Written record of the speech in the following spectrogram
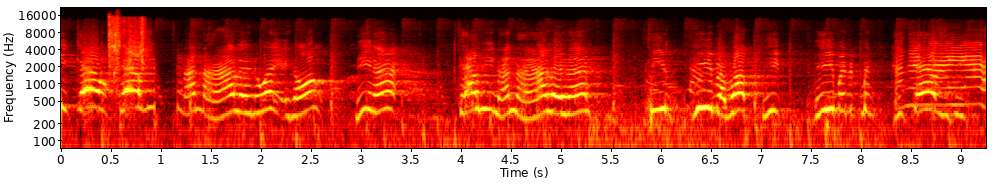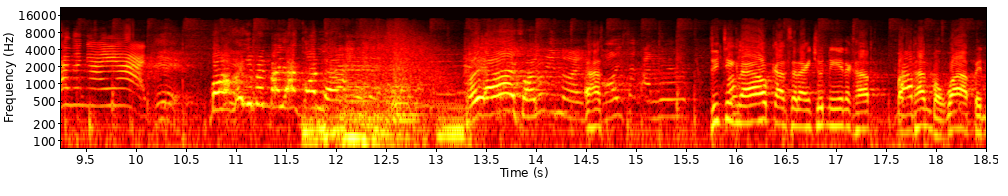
นี่แก้วแก้วนี่หนาหนาๆเลยนะเว้ยไอ้น้อง นี่นะ แก้วนี่หนาหนาๆเลยนะ พี่พี่แบบว่าพี่พี่มันมันพี่แก้วจริงทำยังไงอะๆบอกให้นี่เป็นมายากลเหรอเฮ้ยเออสอนลูกอินหน่อย อะ จริงๆ แล้วการแสดงชุดนี้นะครับบางท่านบอกว่าเป็น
